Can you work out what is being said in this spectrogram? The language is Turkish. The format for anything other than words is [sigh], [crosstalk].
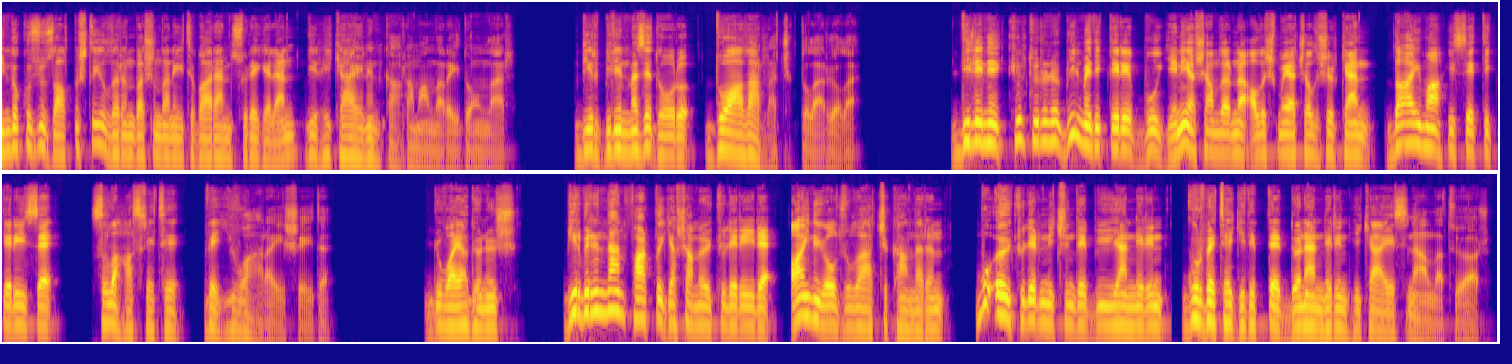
1960'lı yılların başından itibaren süregelen bir hikayenin kahramanlarıydı onlar. Bir bilinmeze doğru dualarla çıktılar yola. Dilini, kültürünü bilmedikleri bu yeni yaşamlarına alışmaya çalışırken daima hissettikleri ise sıla hasreti ve yuva arayışıydı. Yuvaya dönüş, birbirinden farklı yaşam öyküleriyle aynı yolculuğa çıkanların, bu öykülerin içinde büyüyenlerin, gurbete gidip de dönenlerin hikayesini anlatıyor.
